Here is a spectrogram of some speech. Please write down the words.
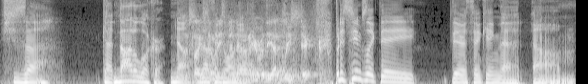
She's uh got not a looker. No, Looks like nothing somebody's going been on. down here with the ugly stick. But it seems like they they're thinking that um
